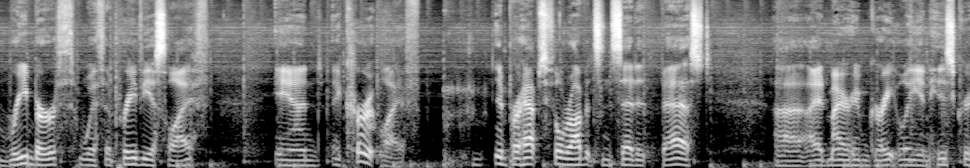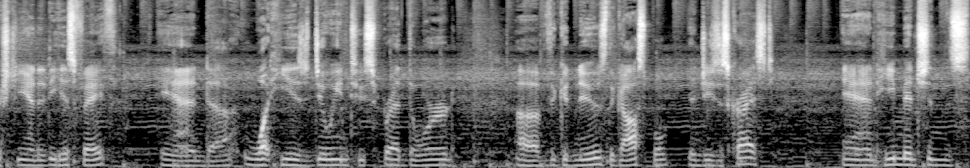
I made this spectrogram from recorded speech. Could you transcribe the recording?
rebirth with a previous life and a current life. And perhaps Phil Robertson said it best. Uh, I admire him greatly in his Christianity, his faith, and uh, what he is doing to spread the word of the good news, the gospel in Jesus Christ. And he mentions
